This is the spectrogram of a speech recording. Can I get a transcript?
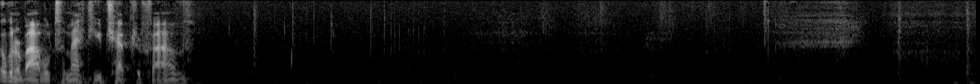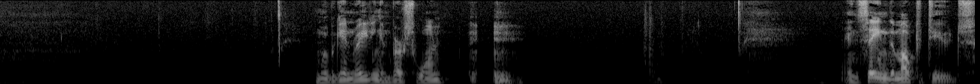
Open our Bible to Matthew chapter 5. We'll begin reading in verse 1. and seeing the multitudes,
